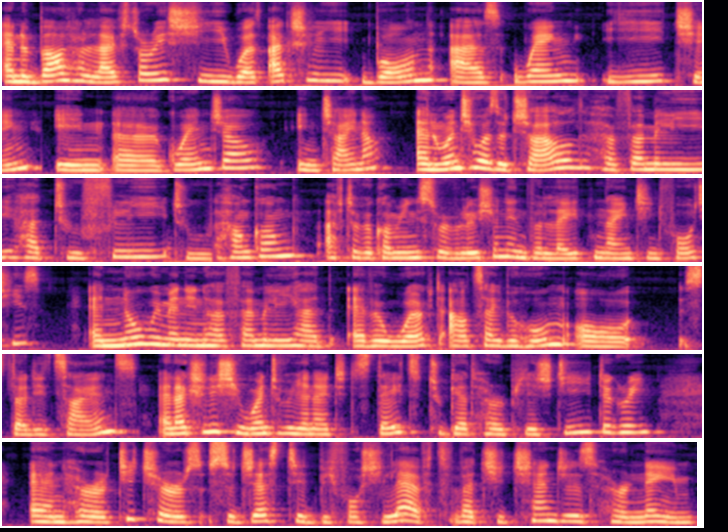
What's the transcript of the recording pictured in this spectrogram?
And about her life story, she was actually born as Wang Yi Qing in uh, Guangzhou in China. And when she was a child, her family had to flee to Hong Kong after the Communist Revolution in the late 1940s. And no women in her family had ever worked outside the home or studied science. And actually, she went to the United States to get her PhD degree. And her teachers suggested before she left that she changes her name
